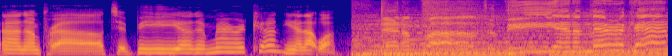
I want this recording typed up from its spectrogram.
And I'm proud to be an American. You know that one. And I'm proud to be an American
